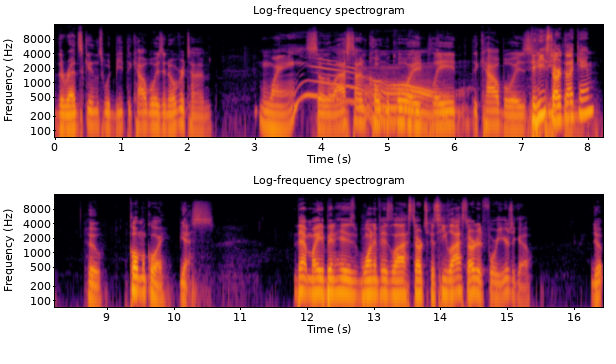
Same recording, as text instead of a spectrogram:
the Redskins would beat the Cowboys in overtime. Wow. So the last time Colt McCoy played the Cowboys, Did he beat start them. that game? Who? Colt McCoy. Yes. That might have been his one of his last starts because he last started four years ago. Yep.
